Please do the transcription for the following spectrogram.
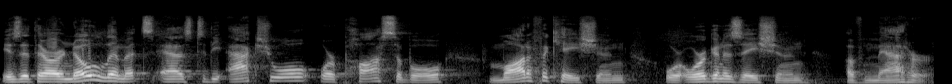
is that there are no limits as to the actual or possible modification or organization of matter.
